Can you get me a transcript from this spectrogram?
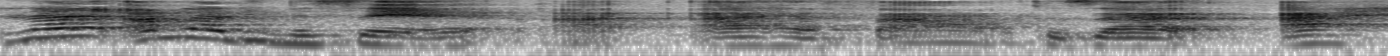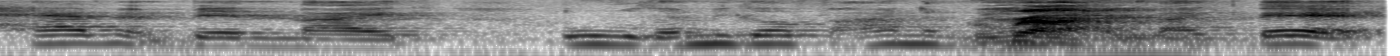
And I, I'm not even saying I, I have found because I I haven't been like, ooh, let me go find a man Right. like that.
